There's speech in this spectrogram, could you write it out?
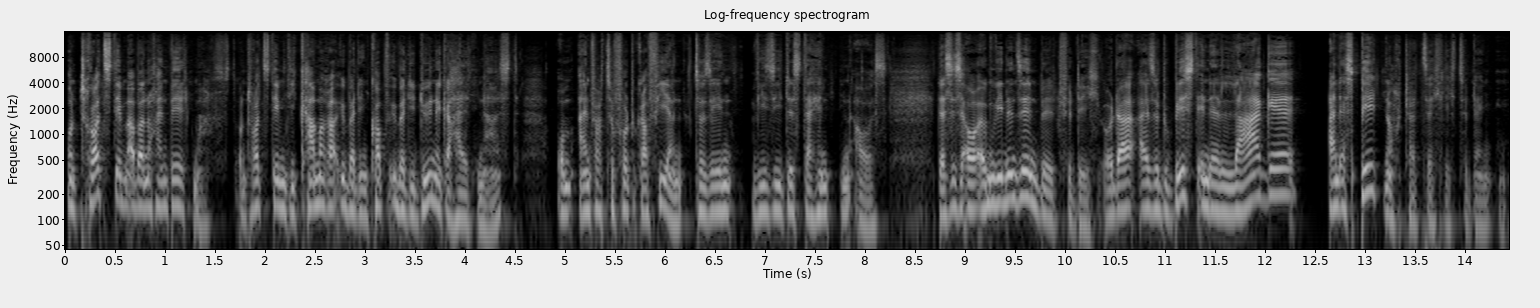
und trotzdem aber noch ein Bild machst und trotzdem die Kamera über den Kopf, über die Düne gehalten hast, um einfach zu fotografieren, zu sehen, wie sieht es da hinten aus. Das ist auch irgendwie ein Sinnbild für dich, oder? Also du bist in der Lage, an das Bild noch tatsächlich zu denken.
